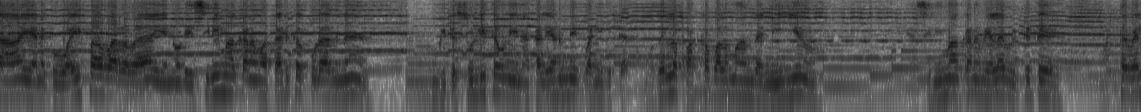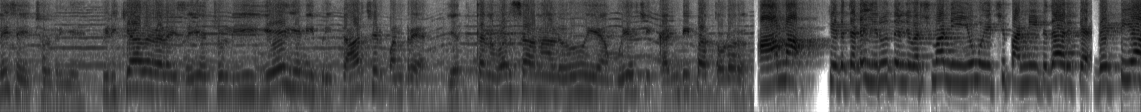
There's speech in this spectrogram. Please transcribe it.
தான் எனக்கு ஒய்ஃபாக வர்றவன் என்னுடைய சினிமா கனவை தடுக்கக்கூடாதுன்னு உங்ககிட்ட சொல்லித்தவனையை நான் கல்யாணமே பண்ணிக்கிட்டேன். முதல்ல பக்கபலமாக இருந்த நீயும் என் சினிமா கனவையெல்லாம் விட்டுட்டு மற்ற வேலையை செய்ய சொல்றீங்க பிடிக்காத வேலையை செய்ய சொல்லி ஏன் என்னை இப்படி டார்ச்சர் பண்ற? எத்தனை வருஷம் ஆனாலும் என் முயற்சி கண்டிப்பா தொடரும். ஆமா கிட்டத்தட்ட இருபத்தஞ்சு வருஷமா நீயும் முயற்சி பண்ணிட்டு தான் இருக்க. வெட்டியா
